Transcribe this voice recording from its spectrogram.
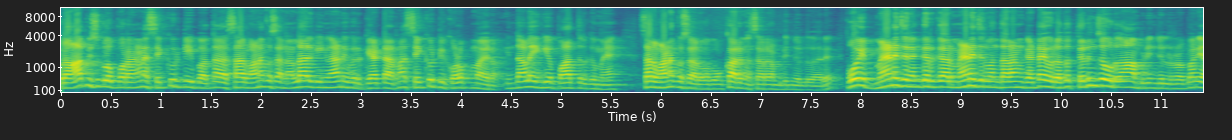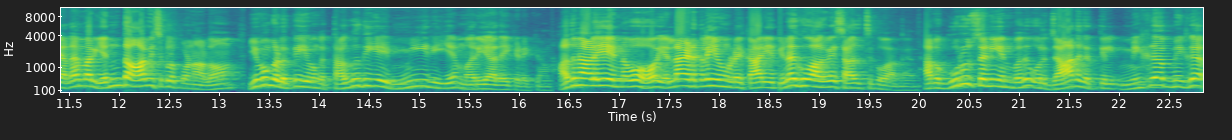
ஒரு ஆபீஸ்க்குள்ள போறாங்கன்னா செக்யூரிட்டி பார்த்தா சார் வணக்கம் சார் நல்லா இருக்கீங்களான்னு இவர் கேட்டார்னா செக்யூரிட்டி குழப்பமாயிரும். இந்த ஆளை எங்கேயோ பார்த்துருக்குமே. சார் வணக்கம் சார் உட்காருங்க சார் அப்படின்னு சொல்லுவாரு. போய் மேனேஜர் எங்க இருக்கார்? மேனேஜர் வந்தாரான்னு கேட்டா இவர் ஏதோ தெரிஞ்சவர் தான் அப்படின்னு சொல்ற மாதிரி அதே மாதிரி எந்த ஆபீஸுக்குள்ள போனாலும் இவங்களுக்கு இவங்க தகுதியை மீறிய மரியாதை கிடைக்கும். அதனாலேயே என்னவோ எல்லா இடத்துலயும் இவங்களுடைய காரியத்தை இலகுவாகவே சாதிச்சுக்குவாங்க. அப்ப குரு சனி என்பது ஒரு ஜாதகத்தில் மிக மிக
